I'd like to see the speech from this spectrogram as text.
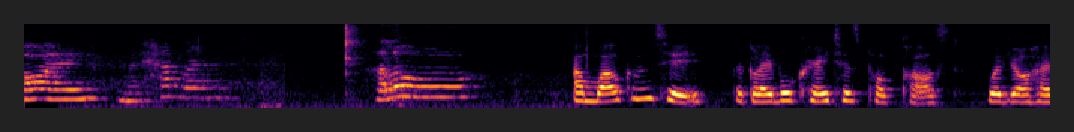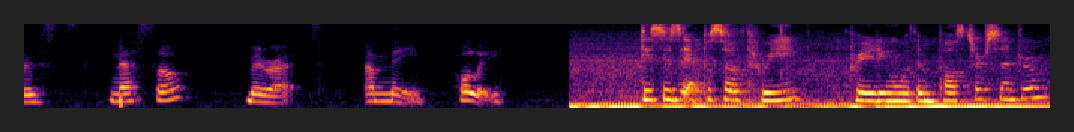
Hi. Marhaban. Hello. And welcome to the Global Creators Podcast with your hosts Nessa, Mirette, and me, Holly. This is episode 3 Creating with Imposter Syndrome.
